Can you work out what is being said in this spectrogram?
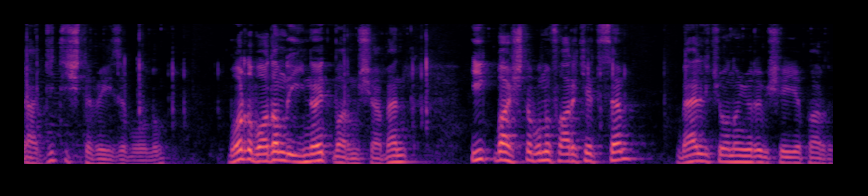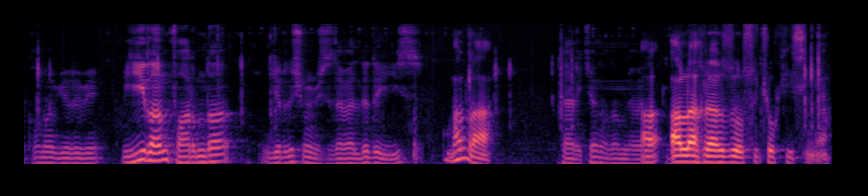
Ya git işte Beyze bu oğlum. Bu arada bu adamda Ignite varmış ya. Ben ilk başta bunu fark etsem belki ona göre bir şey yapardık. Ona göre bir... İyi lan farmda geri düşmemişiz. Levelde de iyiyiz. Valla. Derken adam level A-. Allah razı olsun çok iyisin ya.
